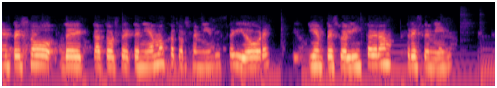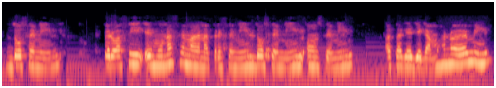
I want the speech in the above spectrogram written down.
empezó de 14, teníamos 14 mil seguidores y empezó el Instagram 13 mil, 12 mil, pero así en una semana 13 mil, 12 mil, 11 mil, hasta que llegamos a 9 mil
